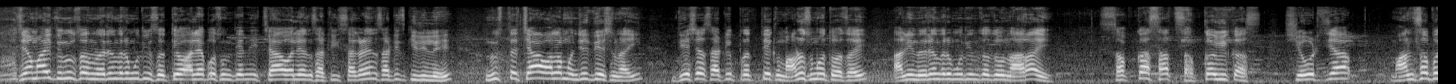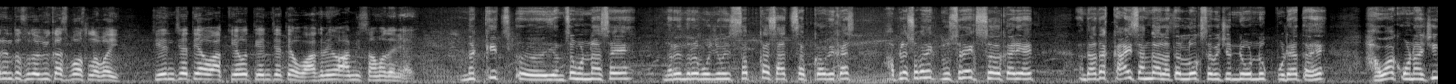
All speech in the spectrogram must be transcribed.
माझ्या माहितीनुसार नरेंद्र मोदी सत्तेवर आल्यापासून त्यांनी चहावाल्यांसाठी सगळ्यांसाठीच केलेलं आहे. नुसतं चहावाला म्हणजे देश नाही देशासाठी प्रत्येक माणूस महत्त्वाचा आहे. आणि नरेंद्र मोदींचा जो नारा आहे सबका साथ सबका विकास. शेवटच्या माणसापर्यंत सुद्धा विकास पोहोचला पाहिजे त्यांच्या त्या वाक्यावर त्यांच्या त्या वागण्यावर आम्ही समाधानी आहे. नक्कीच यांचं म्हणणं असं आहे नरेंद्र मोदी म्हणजे सबका साथ सबका विकास. आपल्यासोबत एक दुसरे एक सहकारी आहेत. दादा काय सांगाल? आता लोकसभेची निवडणूक पुढ्यात आहे. हवा कोणाची?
